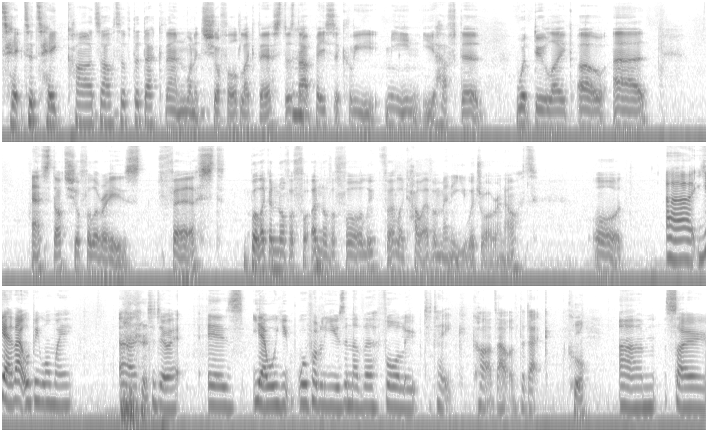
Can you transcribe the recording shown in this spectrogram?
take to take cards out of the deck, then when it's shuffled like this, does Mhm. that basically mean you have to would do like oh uh, s dot shuffle arrays first, but like another for, another for loop for like however many you were drawing out, or Uh, yeah, that would be one way uh, to do it. Is yeah, we'll u- we'll probably use another for loop to take cards out of the deck. cool. Um, so,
